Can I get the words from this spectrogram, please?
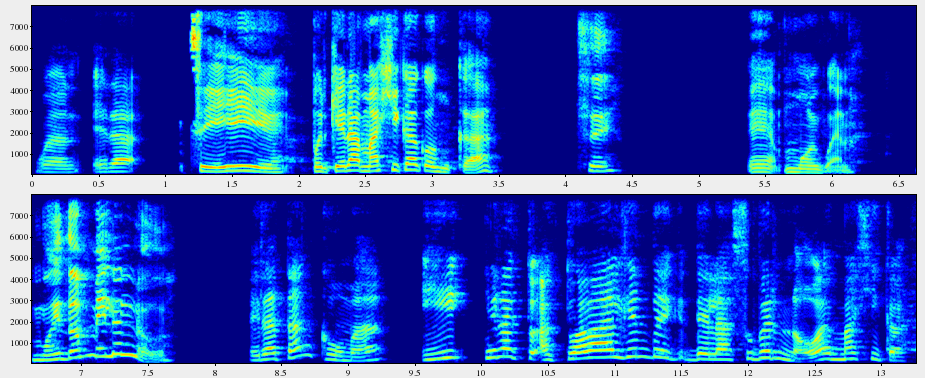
Bueno, era Sí, porque era mágica con K. Sí. Eh, muy bueno. Muy 2000 el logo. Era tan Kuma. ¿Y quién actu- actuaba alguien de, de la supernova? Es mágica.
